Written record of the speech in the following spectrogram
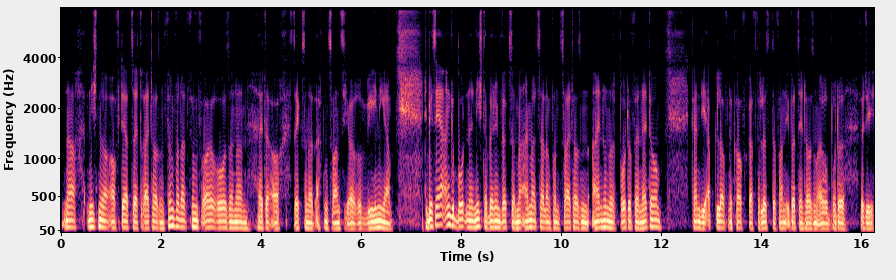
nach nicht nur auf derzeit 3.505 Euro, sondern hätte auch 628 Euro weniger. Die bisher angebotene nicht tabellenwirksame Einmalzahlung von 2.100 brutto für netto kann die abgelaufene Kaufkraftverluste von über 10.000 Euro brutto für die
